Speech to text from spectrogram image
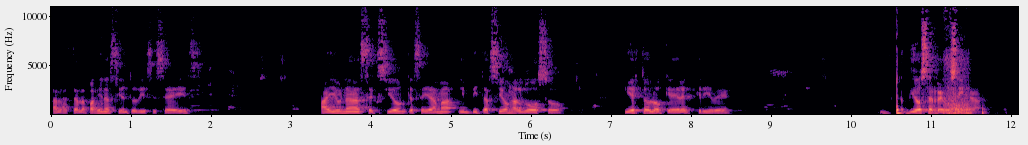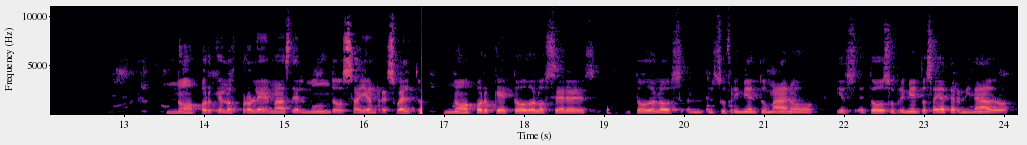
hasta la página 116, hay una sección que se llama Invitación al Gozo. Y esto es lo que él escribe. Dios se regocija. No porque los problemas del mundo se hayan resuelto, no porque todos los seres, todo los, el sufrimiento humano y todo sufrimiento se haya terminado,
